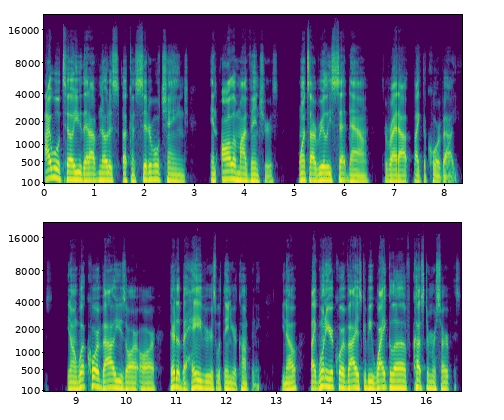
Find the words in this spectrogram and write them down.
I will tell you that I've noticed a considerable change in all of my ventures once I really sat down to write out like the core values. You know, and what core values are are they're the behaviors within your company. You know, like one of your core values could be white glove customer service,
